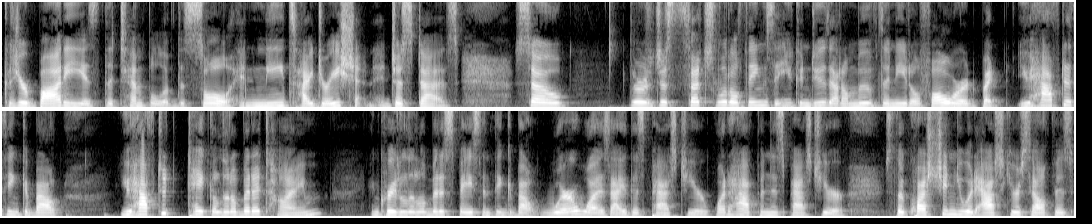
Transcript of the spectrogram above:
because your body is the temple of the soul. It needs hydration. It just does. So, there's just such little things that you can do that'll move the needle forward but you have to think about you have to take a little bit of time and create a little bit of space and think about where was i this past year? What happened this past year? So the question you would ask yourself is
